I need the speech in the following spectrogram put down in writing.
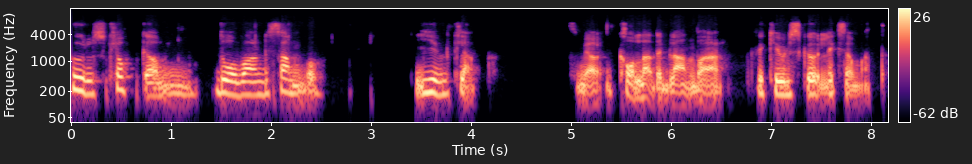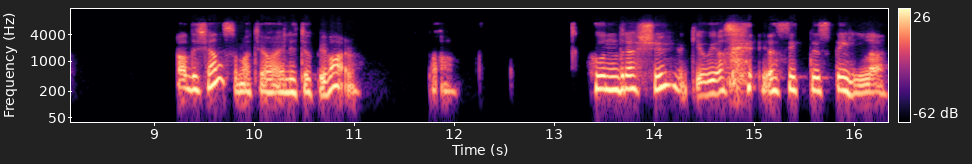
pulsklocka av min dåvarande sambo i julklapp. Som jag kollade ibland bara för kul skull. Liksom, att, ja, det känns som att jag är lite uppe i varv. Bara, 120 och jag, jag sitter stilla.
